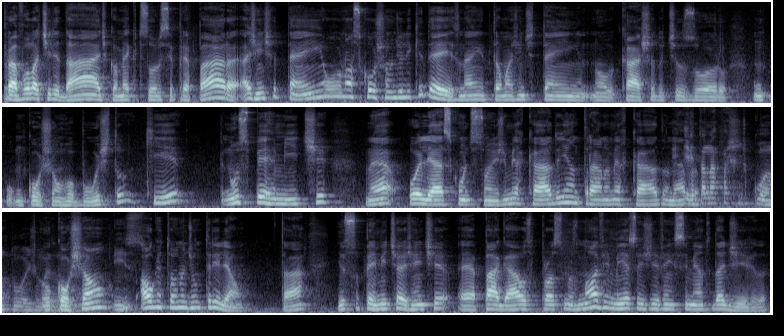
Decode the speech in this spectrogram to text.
para a volatilidade, como é que o Tesouro se prepara, a gente tem o nosso colchão de liquidez, né? Então a gente tem no caixa do Tesouro um, um colchão robusto que nos permite né, olhar as condições de mercado e entrar no mercado. Né, Ele está pra... na faixa de quanto hoje? O colchão, Isso. algo em torno de um trilhão. Tá? Isso permite a gente é, pagar os próximos nove meses de vencimento da dívida.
